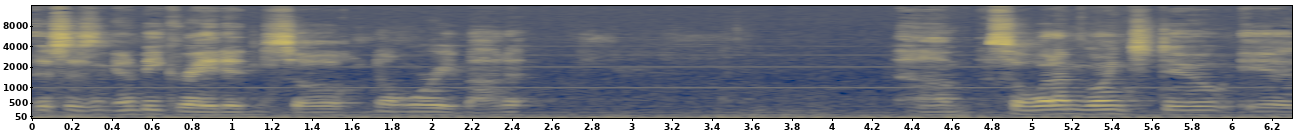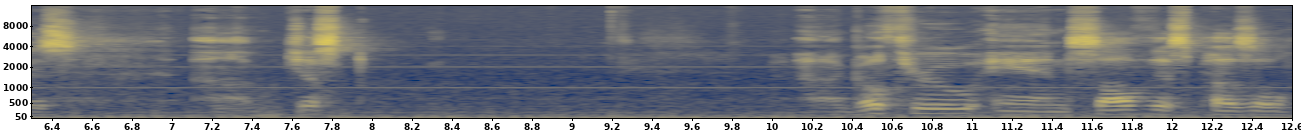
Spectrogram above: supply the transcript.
this isn't going to be graded, so don't worry about it. Um, so what I'm going to do is um, just uh, go through and solve this puzzle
